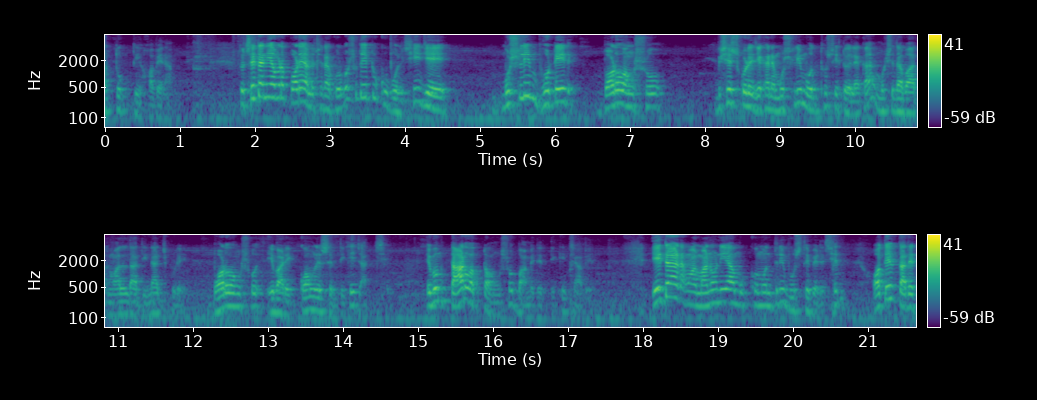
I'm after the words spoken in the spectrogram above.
অত্যুক্তি হবে না। তো সেটা নিয়ে আমরা পরে আলোচনা করব। শুধু একটুকু বলছি যে মুসলিম ভোটের বড় অংশ, বিশেষ করে যেখানে মুসলিম অধ্যুষিত এলাকা, মুর্শিদাবাদ, মালদা, দিনাজপুরে, বড় অংশ এবারে কংগ্রেসের দিকে যাচ্ছে এবং তারও একটা অংশ বামেদের দিকে যাবে। এটা আমার মাননীয় মুখ্যমন্ত্রী বুঝতে পেরেছেন, অতএব তাদের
